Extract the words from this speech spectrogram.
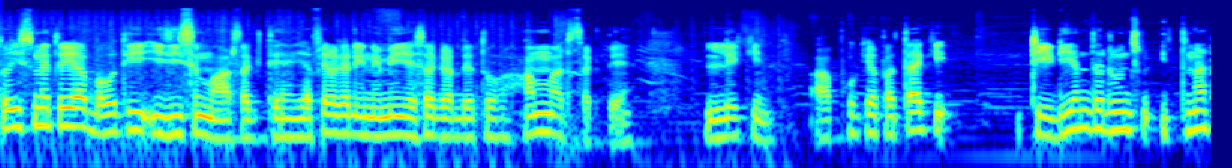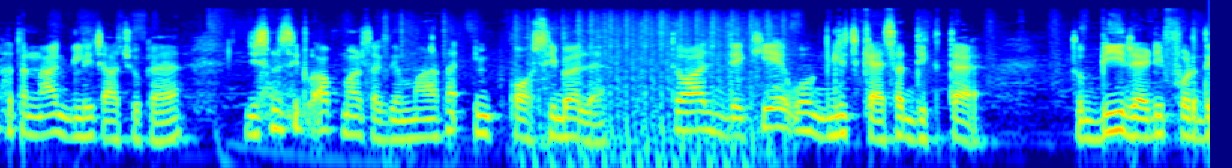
तो इसमें तो यह बहुत ही ईजी से मार सकते हैं, या फिर अगर इनमी ऐसा कर दे तो हम मर सकते हैं। लेकिन आपको क्या पता है कि T D M the rooms में इतना ख़तरनाक ग्लिच आ चुका है, जिसमें सिर्फ़ आप मर सकते हैं, मारना इम्पॉसिबल है। तो आज देखिए वो ग्लिच कैसा दिखता है। तो be ready for the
